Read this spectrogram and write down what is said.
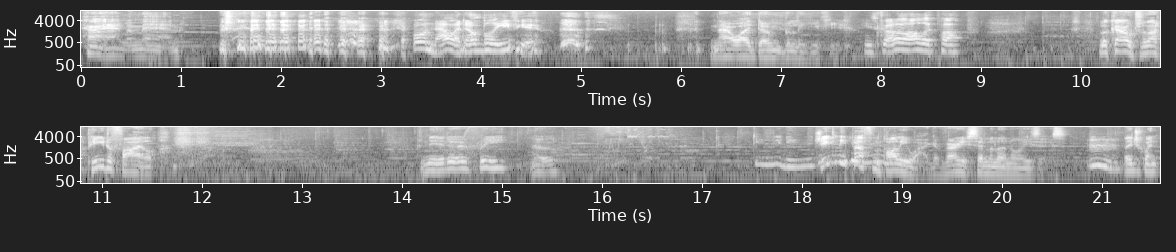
hi, I'm a man. Well, now I don't believe you. Now I don't believe you. He's got a lollipop. Look out for that paedophile. Nidorino. Jigglypuff and Poliwag are very similar noises. Mm. They just went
